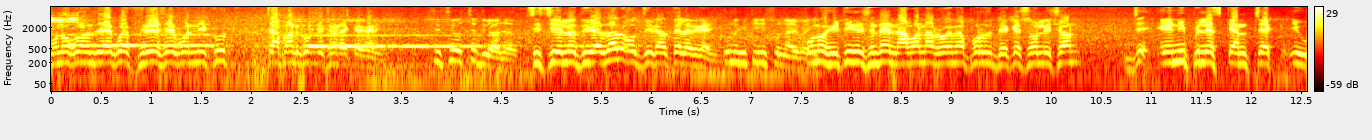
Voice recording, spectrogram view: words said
মনে করেন যে একবার ফ্রেশ একবার নিখুঁত জাপান কন্ডিশন একটা গাড়ি। সিসি হচ্ছে দুই হাজার। সিসি হলো দুই হাজার অরিজিনাল তেলের গাড়ি। কোনো হিটিং ইস্যু নাই কোনো হিটিং ইস্যু নেই নাবানা রহিমাপুর ভেকে সলিউশন যে any place can check you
